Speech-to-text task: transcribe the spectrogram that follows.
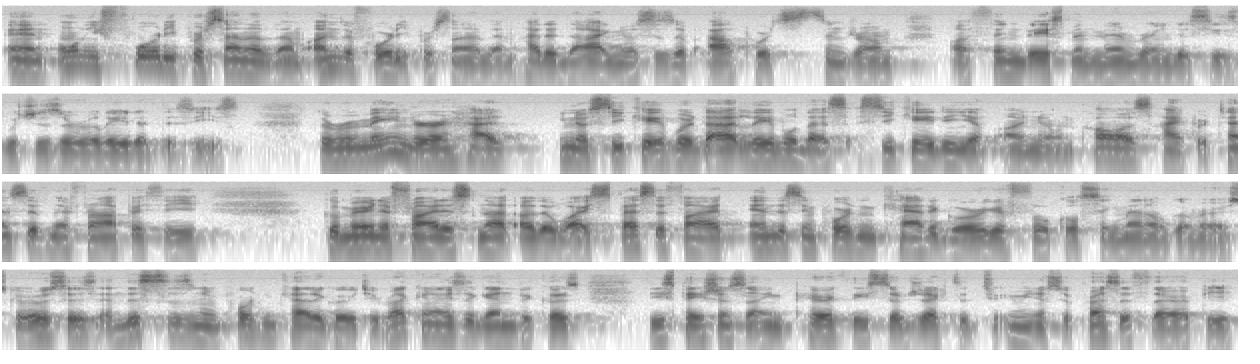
and only 40% of them, under 40% of them, had a diagnosis of Alport syndrome or thin basement membrane disease, which is a related disease. The remainder had, you know, CK were labeled as CKD of unknown cause, hypertensive nephropathy, glomerulonephritis not otherwise specified, and this important category of focal segmental glomerulosclerosis. And this is an important category to recognize again because these patients are empirically subjected to immunosuppressive therapy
